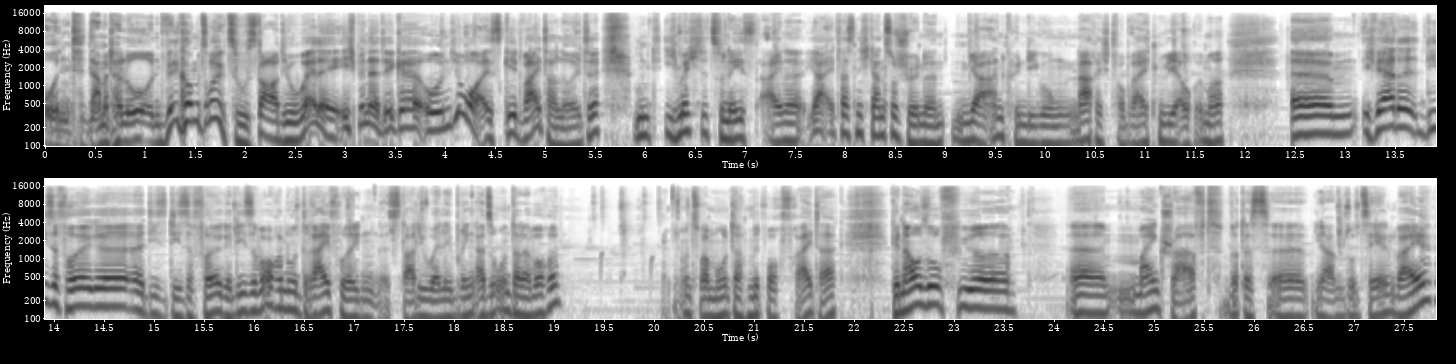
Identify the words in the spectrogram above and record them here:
Und damit hallo und willkommen zurück zu Stardew Valley. Ich bin der Dicke und ja, es geht weiter, Leute. Und ich möchte zunächst eine, ja, etwas nicht ganz so schöne, ja, Ankündigung, Nachricht verbreiten, wie auch immer. Ähm, ich werde diese Folge, äh, diese, diese Folge, diese Woche nur drei Folgen Stardew Valley bringen, also unter der Woche. Und zwar Montag, Mittwoch, Freitag. Genauso für äh, Minecraft wird das äh, ja so zählen, weil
